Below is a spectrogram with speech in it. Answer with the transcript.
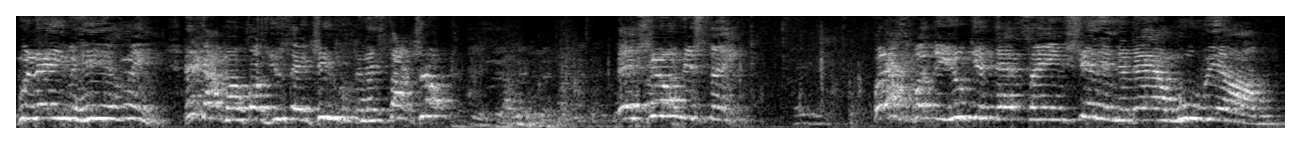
When they even hear his name. They got motherfuckers, you say Jesus, and they start jumping. They shit on this thing. But that's what you get that same shit in the damn movie um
